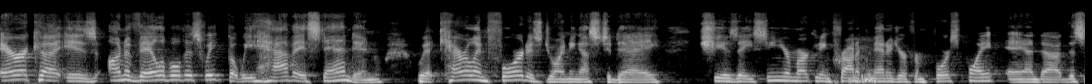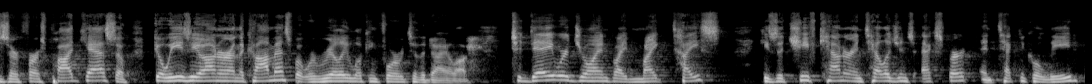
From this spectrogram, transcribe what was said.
Erica is unavailable this week, but we have a stand in. With Carolyn Ford is joining us today. She is a senior marketing product manager from ForcePoint, and uh, this is her first podcast. So go easy on her on the comments, but we're really looking forward to the dialogue. Today, we're joined by Mike Theis. He's a chief counterintelligence expert and technical lead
